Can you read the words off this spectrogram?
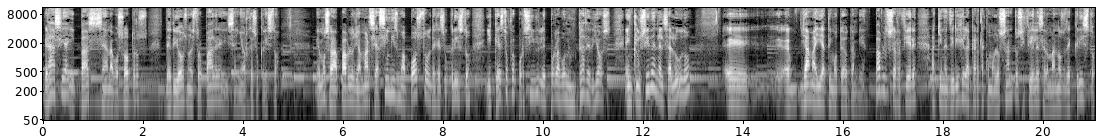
gracia y paz sean a vosotros, de Dios nuestro Padre y Señor Jesucristo. Vemos a Pablo llamarse a sí mismo apóstol de Jesucristo y que esto fue posible por la voluntad de Dios. E inclusive en el saludo eh, eh, llama ahí a Timoteo también. Pablo se refiere a quienes dirige la carta como los santos y fieles hermanos de Cristo,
